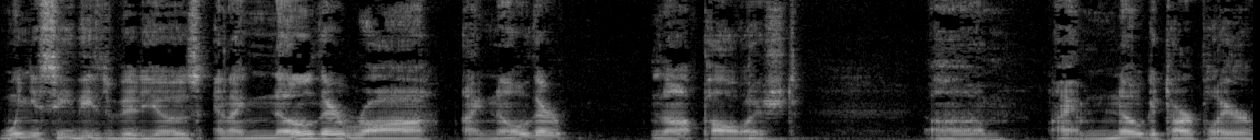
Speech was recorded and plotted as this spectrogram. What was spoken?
when you see these videos, and I know they're raw, I know they're not polished, um, I am no guitar player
